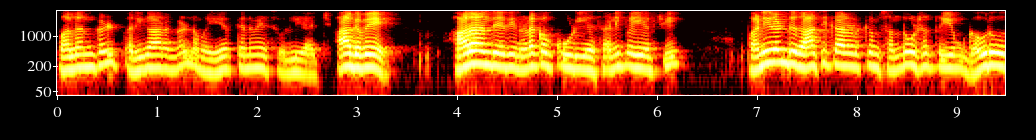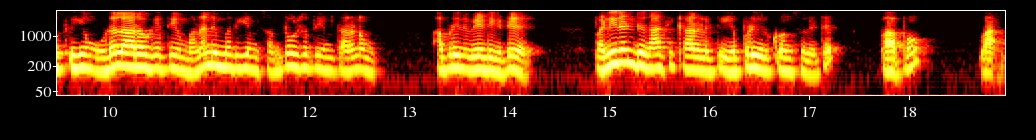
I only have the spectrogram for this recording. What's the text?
பலன்கள் பரிகாரங்கள் நம்ம ஏற்கனவே சொல்லியாச்சு. ஆகவே ஆறாம் தேதி நடக்கக்கூடிய சனிப்பெயர்ச்சி பனிரெண்டு ராசிக்காரருக்கும் சந்தோஷத்தையும் கௌரவத்தையும் உடல் ஆரோக்கியத்தையும் மன நிம்மதியும் சந்தோஷத்தையும் தரணும் அப்படின்னு வேண்டிக்கிட்டு பன்னிரெண்டு ராசிக்காரர்களுக்கு எப்படி இருக்கும்னு சொல்லிட்டு பார்ப்போம். வாங்க.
